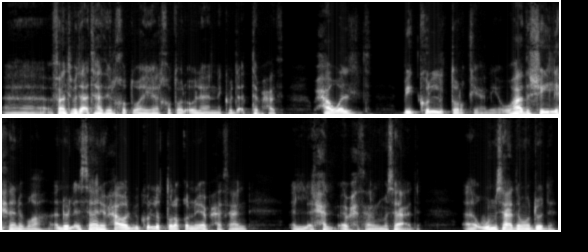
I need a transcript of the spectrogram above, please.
أه فأنت بدأت هذه الخطوة هي الخطوة الأولى أنك بدأت تبحث وحاولت بكل الطرق يعني. وهذا الشيء اللي إحنا نبغاه إنه الإنسان يحاول بكل الطرق إنه يبحث عن الحل يبحث عن المساعدة. أه والمساعدة موجودة.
